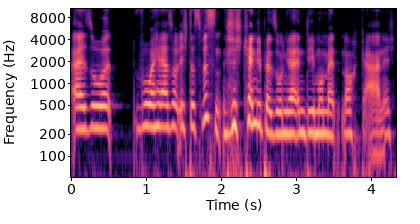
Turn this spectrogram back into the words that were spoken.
Also, woher soll ich das wissen? Ich kenne die Person ja in dem Moment noch gar nicht.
